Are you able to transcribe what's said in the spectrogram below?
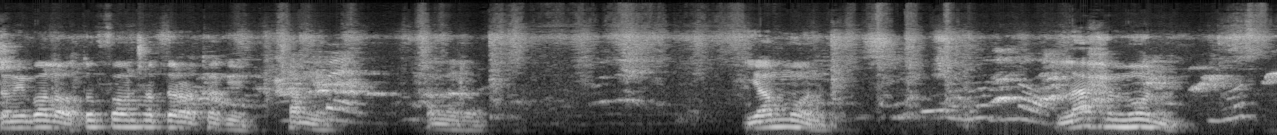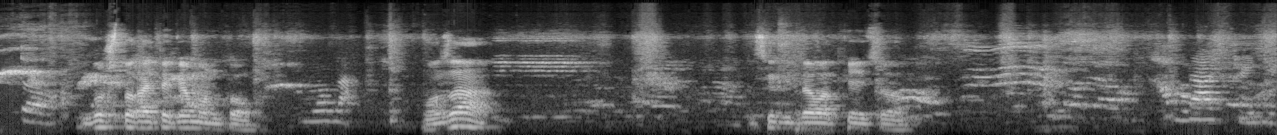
তুমি বলো তুফান শব্দের অর্থ কি? সামনে। যাও ইয়ামুন লাহমুন। গুস্ত খাইতে কেমন কও? মজা? আজকে খেয়েছ? ভাত খাইছে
